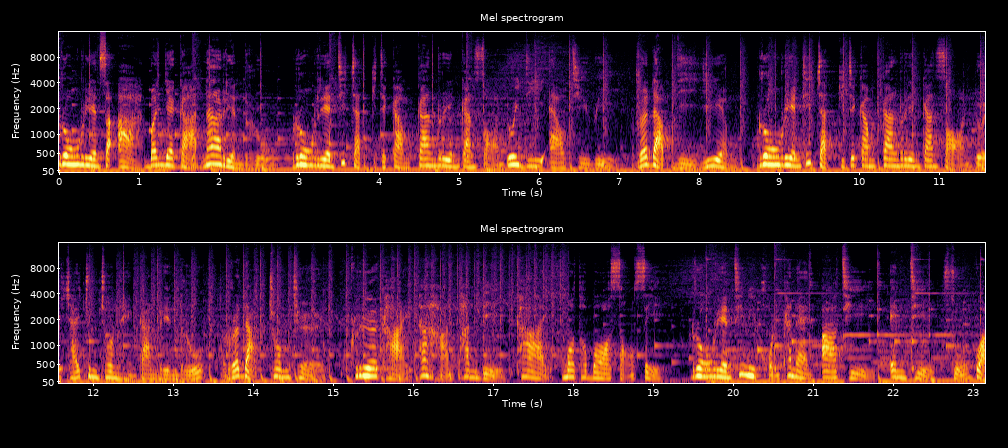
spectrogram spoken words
โรงเรียนสะอาด บรรยากาศน่าเรียนรู้ โรงเรียนที่จัดกิจกรรมการเรียนการสอนด้วย DLTV ระดับดีเยี่ยม โรงเรียนที่จัดกิจกรรมการเรียนการสอน โดยใช้ชุมชนแห่งการเรียนรู้ ระดับชมเชย เครือข่ายทหารพันดี ค่ายมทบ 24 โรงเรียนที่มีผลคะแนน RT NT สูงกว่า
